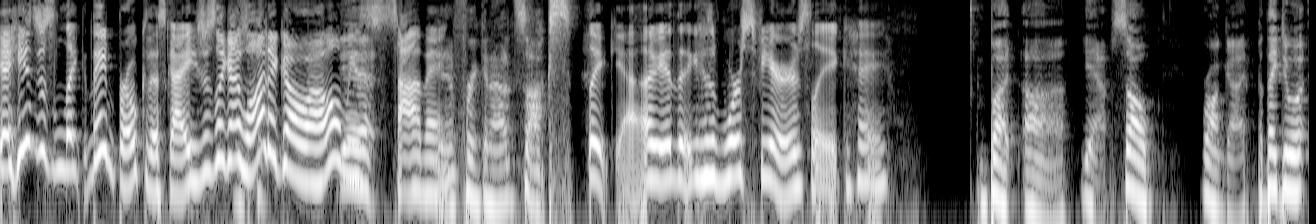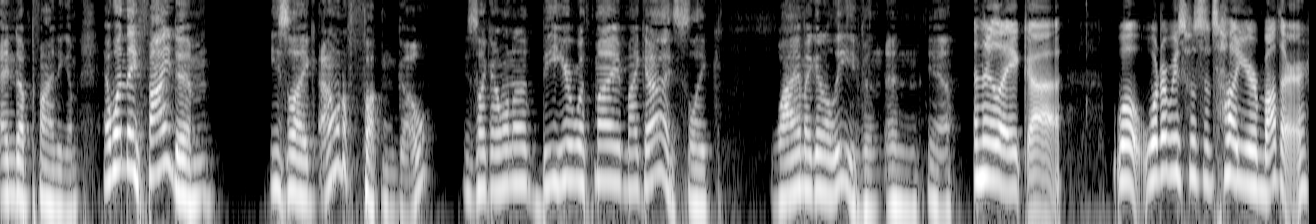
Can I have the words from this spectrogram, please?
Yeah, he's just like they broke this guy. He's just like, I want to go home. Yeah. He's sobbing. Yeah, freaking out. It sucks. Like, yeah, I mean, the- his worst fears. Like, hey, But, uh, yeah, so wrong guy. But they do end up finding him. And when they find him, he's like, I don't want to fucking go. He's like, I want to be here with my, my guys. Like, why am I going to leave? And, and yeah. and they're like, uh, well, what are we supposed to tell your mother?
